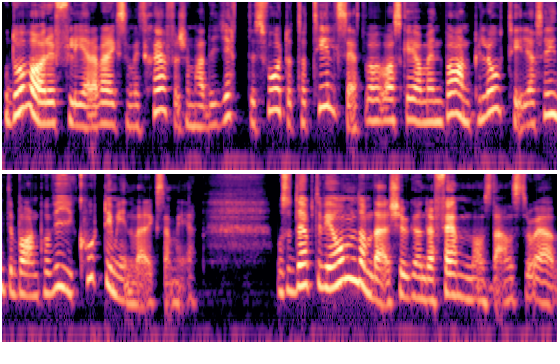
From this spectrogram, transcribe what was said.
Och då var det flera verksamhetschefer som hade jättesvårt att ta till sig att vad, vad ska jag med en barnpilot till? Jag ser inte barn på vykort i min verksamhet. Och så döpte vi om dem där 2005 någonstans tror jag,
